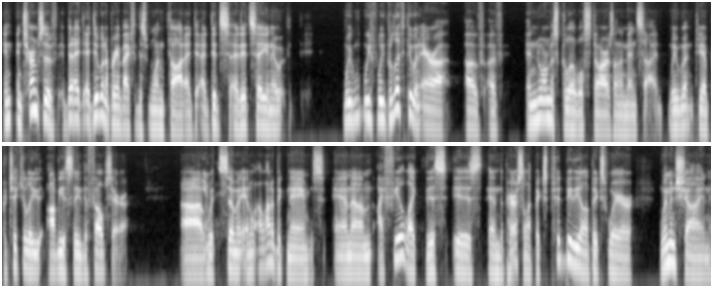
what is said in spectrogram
in in terms of, but I, I, did want to bring it back to this one thought. I, I did I did say you know we we've we've lived through an era of of enormous global stars on the men's side. We went, you know, particularly obviously the Phelps era. Uh, yep. with so many and a lot of big names. And um, I feel like this is, and the Paris Olympics could be the Olympics where women shine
